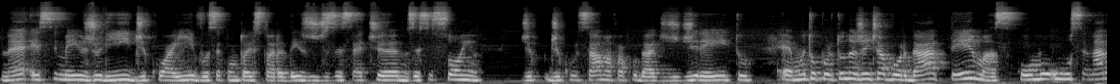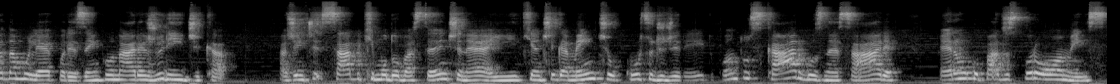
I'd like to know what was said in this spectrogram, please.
né, esse meio jurídico aí, você contou a história desde os 17 anos, esse sonho de, de cursar uma faculdade de direito. É muito oportuno a gente abordar temas como o cenário da mulher, por exemplo, na área jurídica. A gente sabe que mudou bastante, né? E que antigamente o curso de direito, quantos cargos nessa área eram ocupados por homens.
